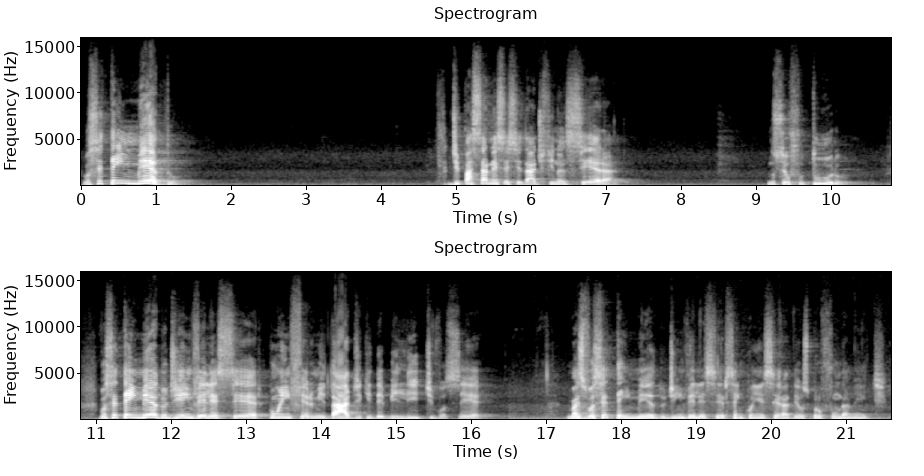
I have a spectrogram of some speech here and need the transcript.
Você tem medo de passar necessidade financeira no seu futuro. Você tem medo de envelhecer com enfermidade que debilite você? Mas você tem medo de envelhecer sem conhecer a Deus profundamente?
